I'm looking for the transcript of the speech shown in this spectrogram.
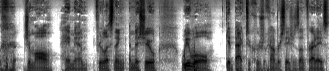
Jamal, hey man, if you're listening, I miss you. We will get back to crucial conversations on Fridays.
